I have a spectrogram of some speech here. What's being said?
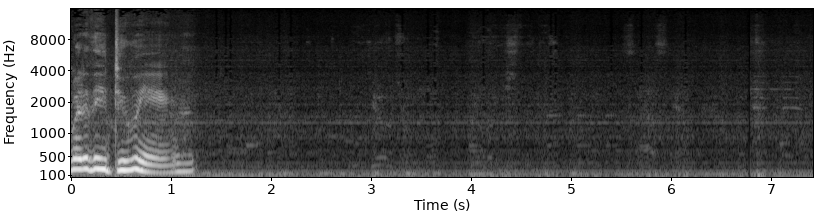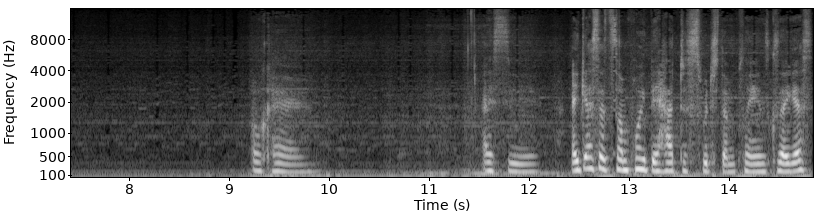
What are they doing? Okay. I see. I guess at some point they had to switch them planes because I guess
